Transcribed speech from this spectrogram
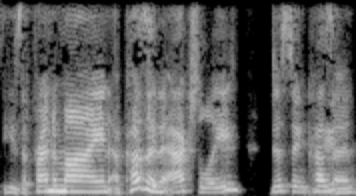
he's a friend of mine a cousin actually distant cousin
